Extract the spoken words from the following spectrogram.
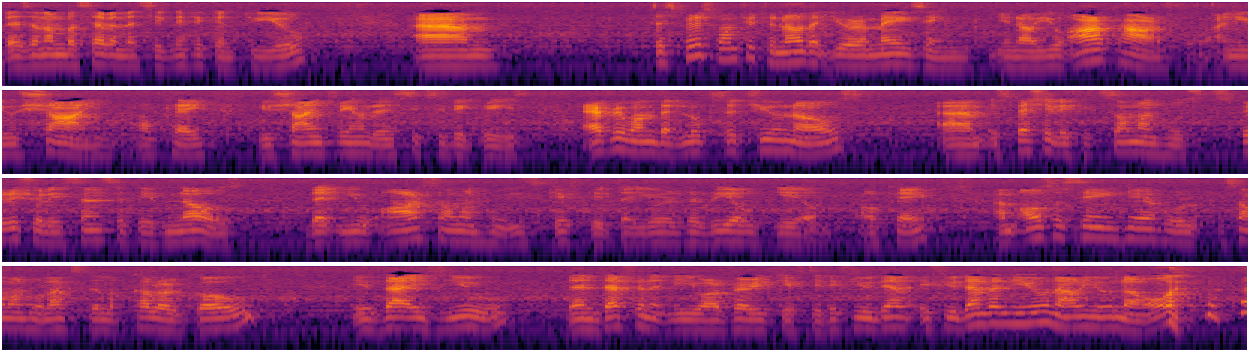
There's a number seven that's significant to you. Um, the spirits want you to know that you're amazing. You know you are powerful and you shine okay? You shine 360 degrees. Everyone that looks at you knows um, especially if it's someone who's spiritually sensitive, knows that you are someone who is gifted, that you're the real deal. Okay. I'm also seeing here who someone who likes the color gold. If that is you, then definitely you are very gifted. If you de- if you never knew, now you know.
